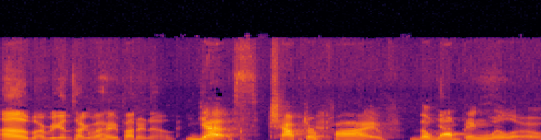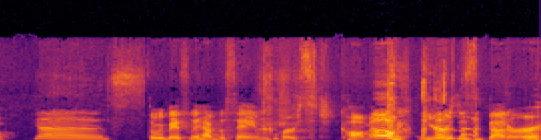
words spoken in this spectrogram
um, are we gonna talk about Harry Potter now? Yes, chapter Okay. five, the Whomping Willow. Yes. So we basically have the same first comment. Oh. but yours is better.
